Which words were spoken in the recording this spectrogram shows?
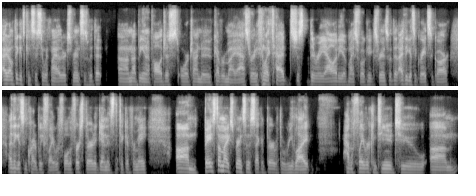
I don't think it's consistent with my other experiences with it. I'm not being an apologist or trying to cover my ass or anything like that. It's just the reality of my smoking experience with it. I think it's a great cigar. I think it's incredibly flavorful. The first third, again, is the ticket for me. Um, based on my experience in the second third with the relight, how the flavor continued to um,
